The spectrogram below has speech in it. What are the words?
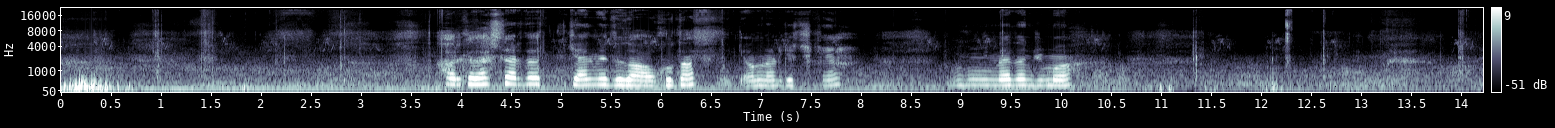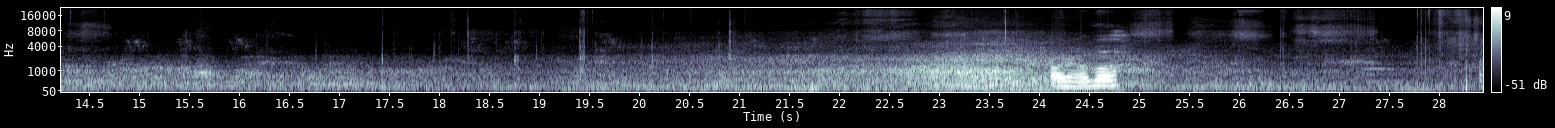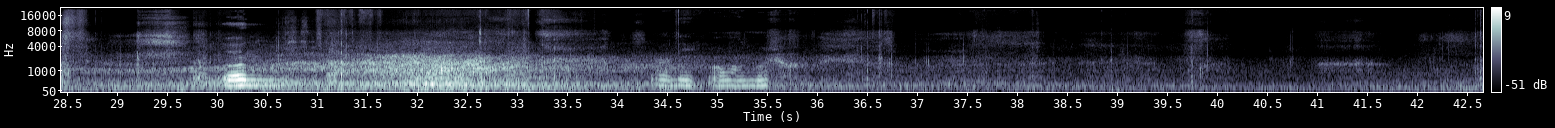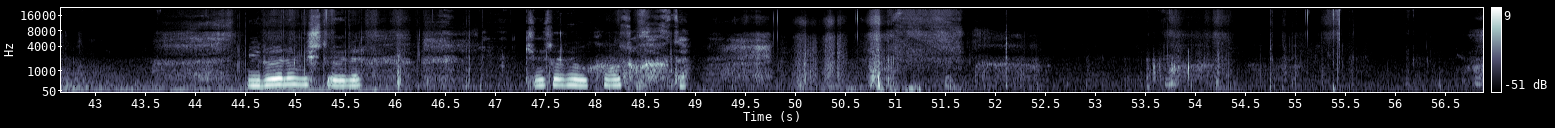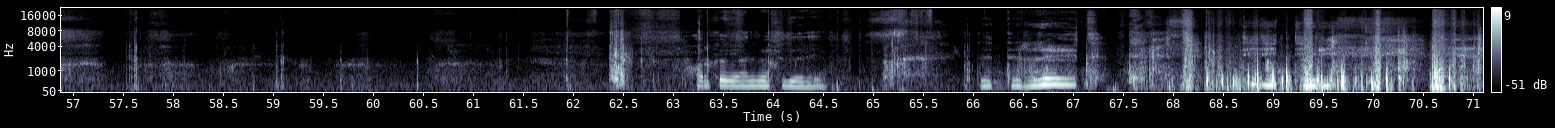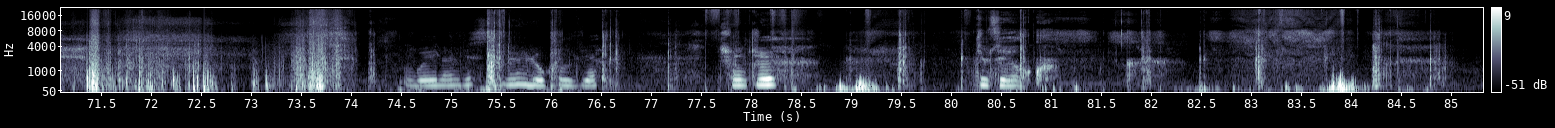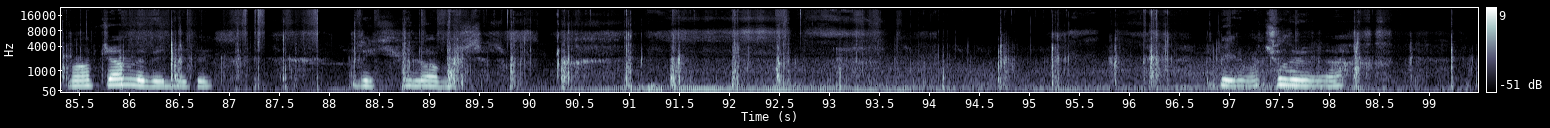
Arkadaşlar da gelmedi daha okuldan. Onlar geçmiyor. Bugün günlerden cuma. Araba. Lan. Hadi aman Yürüyorum işte öyle. Kimse de yok ha sokakta. Parka gelmek üzereyim. Dıdırıt. Diri diri. Bu eğlencesiz bir vlog olacak. Çünkü kimse yok. Ne yapacağım da belli değil. Direkt vloga başlayacağım. Benim açılıyor ya.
